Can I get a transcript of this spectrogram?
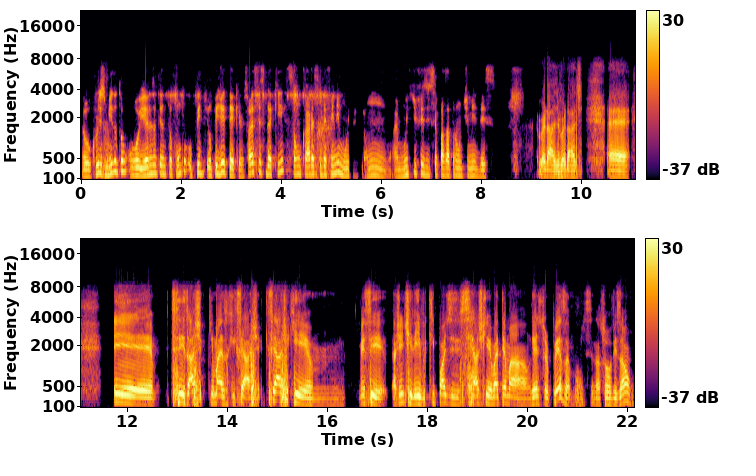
o Chris uhum. Middleton, o Yannis Antetokounmpo, o, P, o PJ Tucker. Só esses daqui são caras que defendem muito. Então é muito difícil de você passar por um time desse. É verdade, é verdade. É, e vocês acham que mais o que, você acha? Que você acha que hum, esse agente livre que pode, você acha que vai ter uma grande surpresa na sua visão?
